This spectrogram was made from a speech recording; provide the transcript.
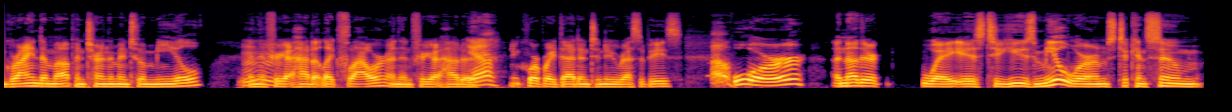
grind them up and turn them into a meal. And then figure out how to like flour, and then figure out how to Yeah. incorporate that into new recipes. Oh. Or another way is to use mealworms to consume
